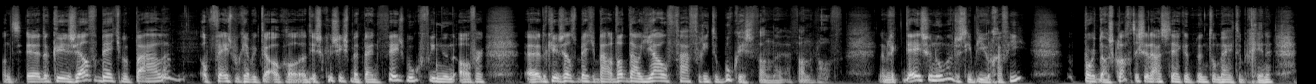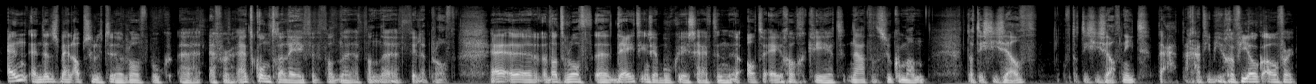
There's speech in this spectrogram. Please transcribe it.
Want uh, dan kun je zelf een beetje bepalen. Op Facebook heb ik daar ook al discussies met mijn Facebook-vrienden over. Uh, dan kun je zelfs een beetje bepalen wat nou jouw favoriete boek is van, uh, van Wolf. Dan wil ik deze noemen, dus die biografie. Portno's Klacht is een uitstekend punt om mee te beginnen. En, en dat is mijn absolute Rolf-boek ever. Het contraleven van, van Philip Roth. wat Roth deed in zijn boeken is, hij heeft een alter ego gecreëerd. Nathan Zuckerman, dat is hij zelf. Of dat is hij zelf niet. Nou, daar gaat die biografie ook over.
